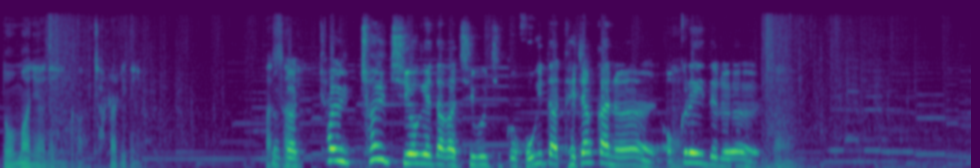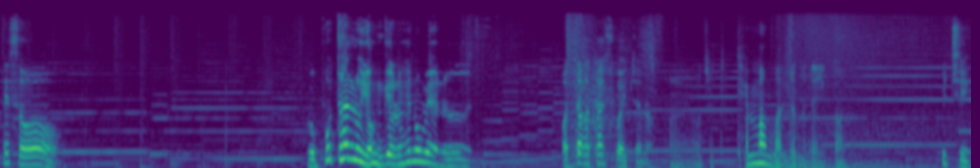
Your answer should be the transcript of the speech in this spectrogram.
너무 많이 해야 되니까 차라리 그냥 아싸리. 그러니까 철, 철 지역에다가 집을 짓고 거기다 대장간을 업그레이드를 네. 해서 그 포탈로 연결을 해놓으면은 왔다 갔다 할 수가 있잖아. 네, 어쨌든 템만 만들면 되니까. 그치?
